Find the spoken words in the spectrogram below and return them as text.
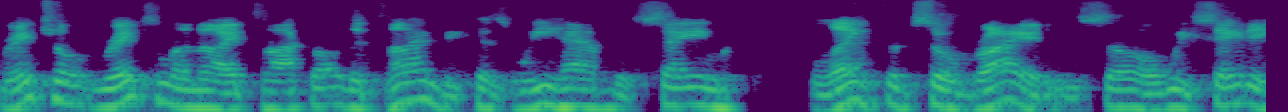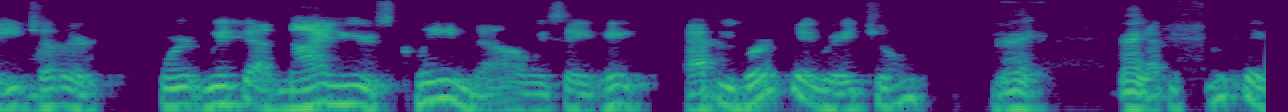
Rachel, Rachel and I talk all the time because we have the same length of sobriety. So we say to each other, we're, we've got nine years clean now. We say, hey, happy birthday, Rachel. Right. Right. Happy birthday.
